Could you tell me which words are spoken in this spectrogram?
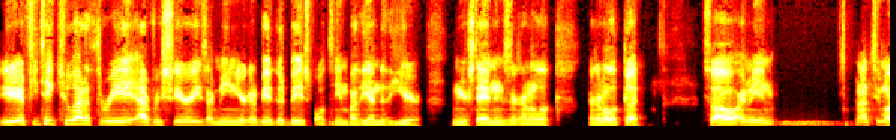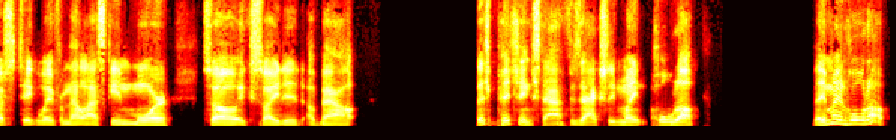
If you take two out of three every series, I mean, you're going to be a good baseball team by the end of the year, and your standings are going to look they're going to look good. So, I mean, not too much to take away from that last game. More so excited about this pitching staff is actually might hold up. They might hold up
